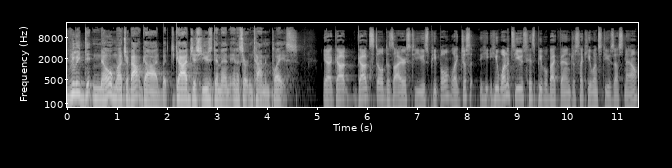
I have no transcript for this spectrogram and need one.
really didn't know much about God, but God just used them in, in a certain time and place. Yeah, God God still desires to use people. Like just he, he wanted to use his people back then just like he wants to use us now.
